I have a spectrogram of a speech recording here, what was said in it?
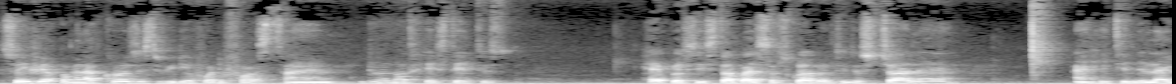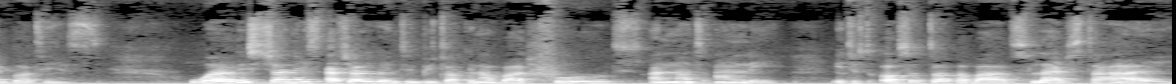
So if you're coming across this video for the first time, do not hesitate to help your sister by subscribing to this channel and hitting the like buttons. Well, this channel is actually going to be talking about foods and not only. It will also talk about lifestyle,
